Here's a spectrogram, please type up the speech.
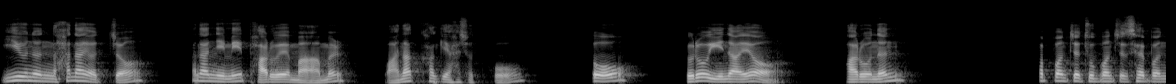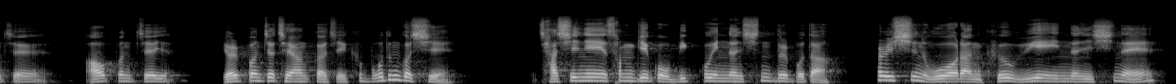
이유는 하나였죠. 하나님이 바로의 마음을 완악하게 하셨고 또 그로 인하여 바로는 첫 번째, 두 번째, 세 번째, 아홉 번째, 열 번째 재앙까지 그 모든 것이 자신이 섬기고 믿고 있는 신들보다 훨씬 우월한 그 위에 있는 신의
